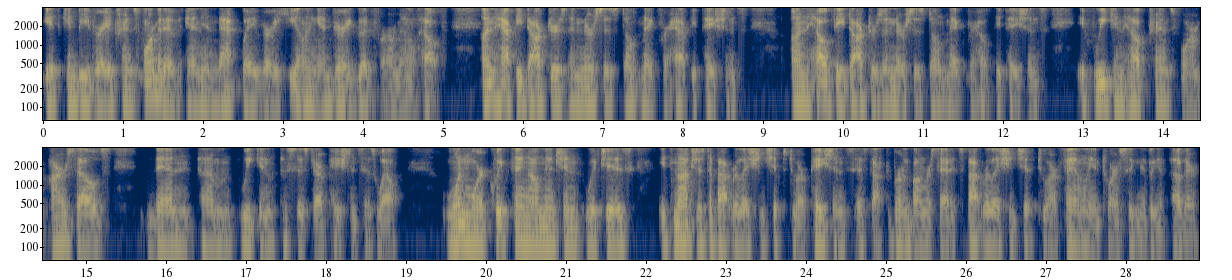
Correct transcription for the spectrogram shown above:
It can be very transformative and, in that way, very healing and very good for our mental health. Unhappy doctors and nurses don't make for happy patients. Unhealthy doctors and nurses don't make for healthy patients. If we can help transform ourselves, then um, we can assist our patients as well. One more quick thing I'll mention, which is it's not just about relationships to our patients, as Dr. Birnbaumer said, it's about relationship to our family and to our significant other.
